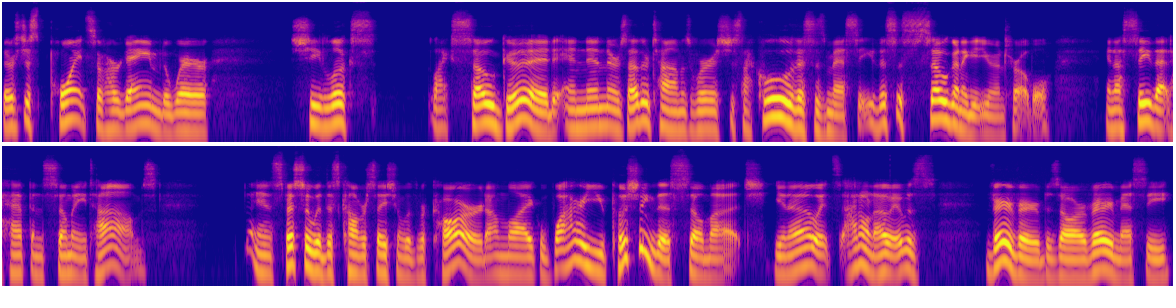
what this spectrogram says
There's just points of her game to where she looks like so good and then there's other times where it's just like, "Oh, this is messy. This is so going to get you in trouble." And I see that happen so many times. And especially with this conversation with Ricard, I'm like, "Why are you pushing this so much?" You know, it's I don't know, it was very very bizarre, very messy.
